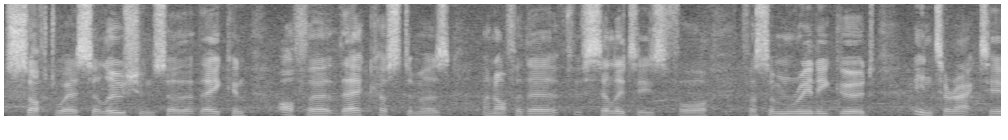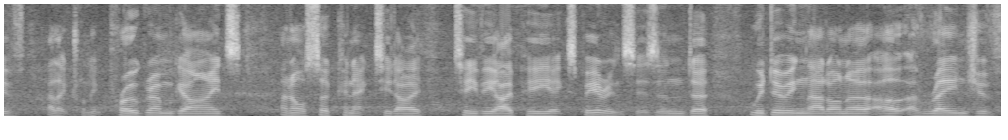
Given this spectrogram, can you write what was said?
software solution so that they can offer their customers and offer their facilities for, for some really good interactive electronic program guides and also connected TV IP experiences. And uh, we're doing that on a, a range of,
